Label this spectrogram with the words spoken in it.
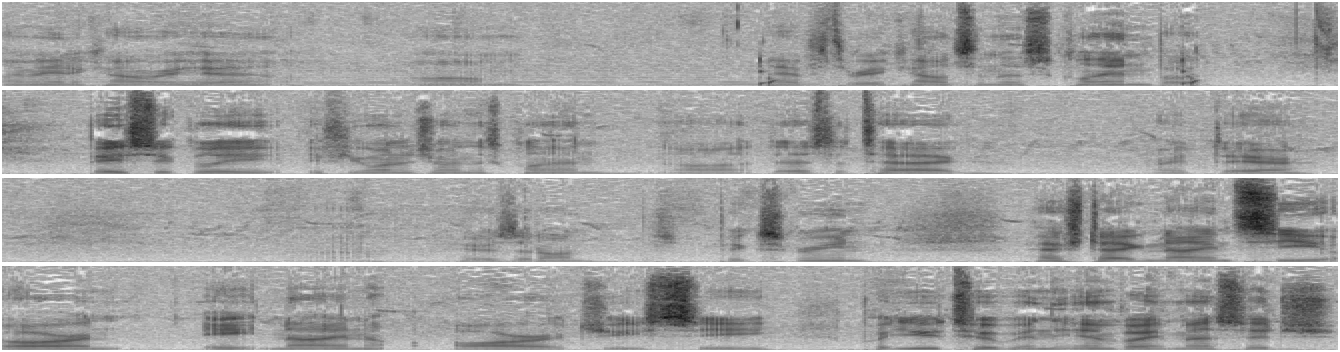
my main account right here. Um, I have three accounts in this clan, but basically, if you want to join this clan, uh, there's a tag right there. Uh, here's it on big screen. Hashtag 9CR89RGC. Put YouTube in the invite message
